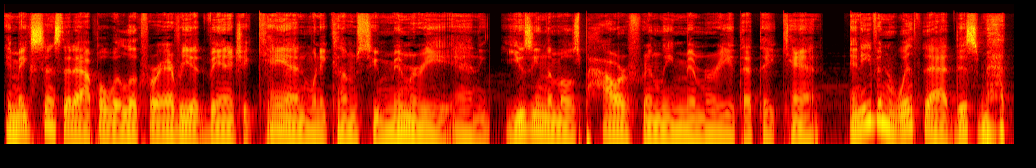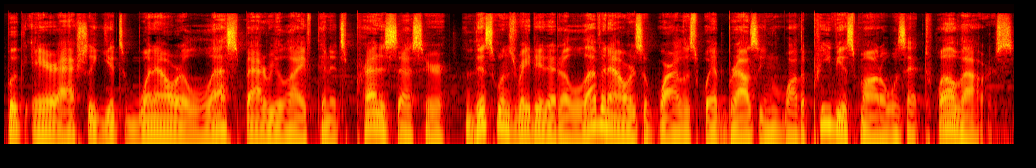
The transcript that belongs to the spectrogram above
it makes sense that Apple will look for every advantage it can when it comes to memory and using the most power friendly memory that they can. And even with that, this MacBook Air actually gets one hour less battery life than its predecessor. This one's rated at 11 hours of wireless web browsing while the previous model was at 12 hours.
